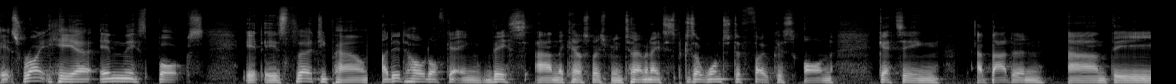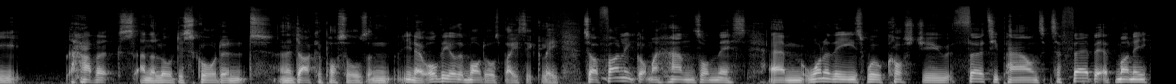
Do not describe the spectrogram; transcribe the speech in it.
It's right here in this box. It is £30. I did hold off getting this and the Chaos Space Marine Terminators because I wanted to focus on getting Abaddon and the Havocs and the Lord Discordant and the Dark Apostles and you know all the other models basically. So I finally got my hands on this. Um, one of these will cost you £30. It's a fair bit of money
